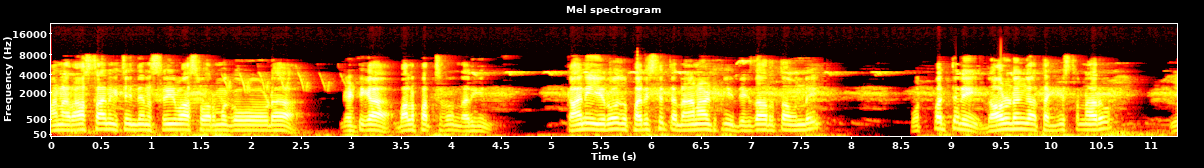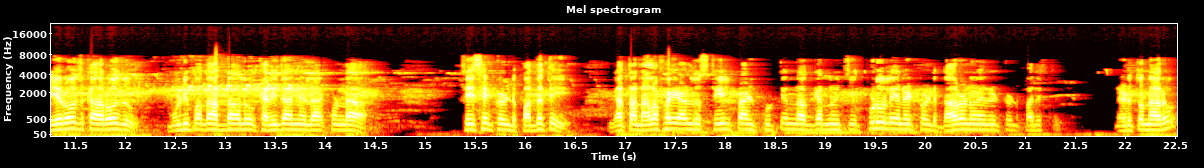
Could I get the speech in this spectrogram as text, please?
మన రాష్ట్రానికి చెందిన శ్రీనివాస్ వర్మ కూడా గట్టిగా బలపరచడం జరిగింది. కానీ ఈరోజు పరిస్థితి నానాటికి దిగజారుతూ ఉంది. ఉత్పత్తిని దారుణంగా తగ్గిస్తున్నారు. ఏ రోజుకు ఆ రోజు ముడి పదార్థాలు ఖనిజాన్ని లేకుండా చేసేటువంటి పద్ధతి గత నలభై ఏళ్ళు స్టీల్ ప్లాంట్ పుట్టిన దగ్గర నుంచి ఇప్పుడు లేనటువంటి దారుణమైనటువంటి పరిస్థితి నెడుతున్నారు.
